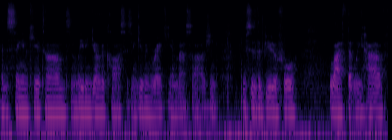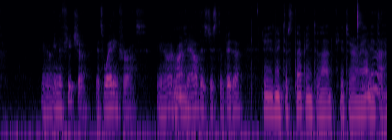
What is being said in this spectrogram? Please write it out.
and singing kirtans and leading yoga classes and giving Reiki and massage. And this is the beautiful life that we have, you know, in the future. It's waiting for us, you know. And right Mm. now, there's just a bit of You just need to step into that future reality. Yeah,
